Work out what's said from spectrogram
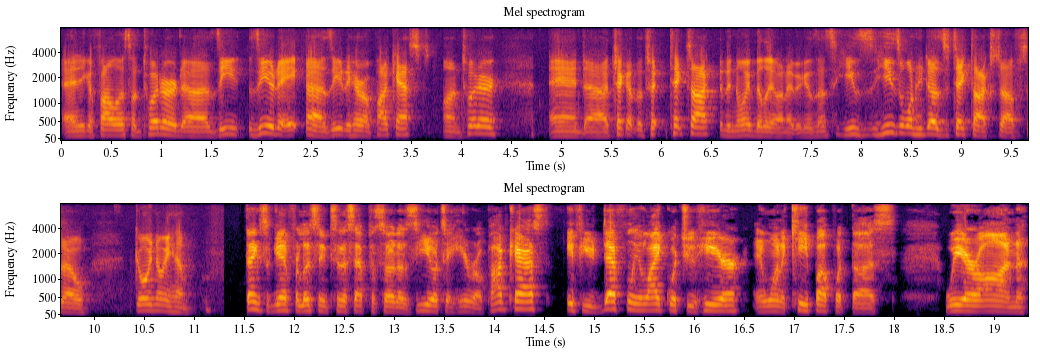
and you can follow us on Twitter at uh, Z Zero to uh, Zeo to Hero Podcast on Twitter, and uh, check out the t- TikTok and annoy Billy on it because that's he's he's the one who does the TikTok stuff. So go annoy him. Thanks again for listening to this episode of Zeo to Hero podcast. If you definitely like what you hear and want to keep up with us, we are on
